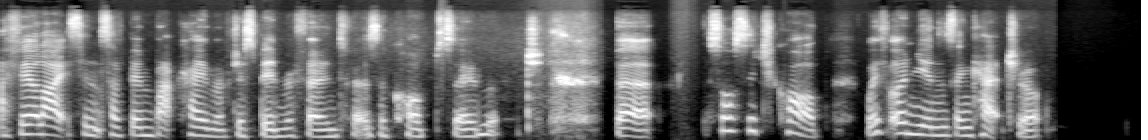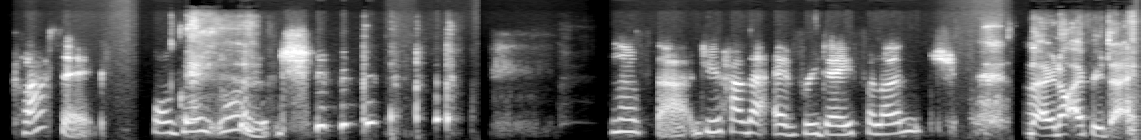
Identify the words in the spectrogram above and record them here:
I feel like since I've been back home, I've just been referring to it as a cob so much. But sausage cob with onions and ketchup. Classic. What a great lunch. Love that. Do you have that every day for lunch? No, not every day.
